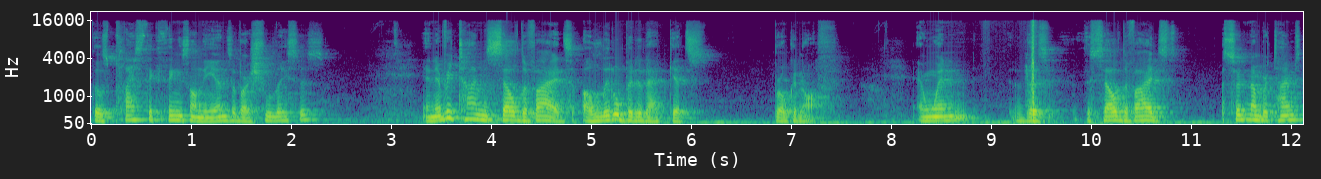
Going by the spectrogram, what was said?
those plastic things on the ends of our shoelaces. And every time a cell divides, a little bit of that gets broken off. And when the, the cell divides a certain number of times,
